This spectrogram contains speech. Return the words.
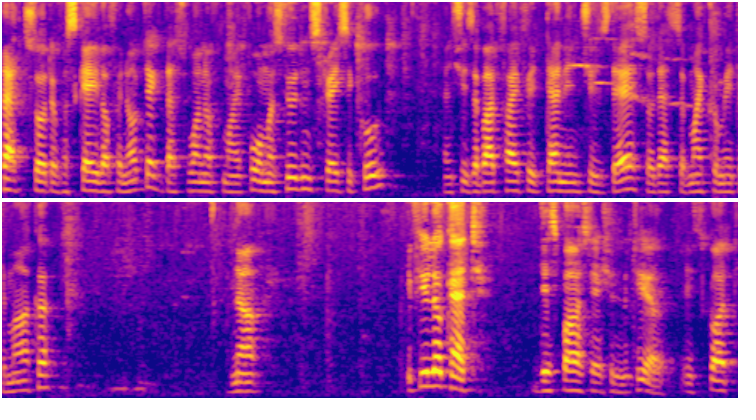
That sort of a scale of an object, that's one of my former students, Tracy Cool, and she's about 5 feet 10 inches there, so that's a micrometer marker. Now, if you look at this power station material, it's got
